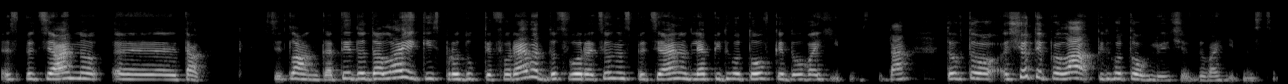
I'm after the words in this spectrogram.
е, спеціально. Е, так, Світланка, ти додала якісь продукти Forever до свого раціону спеціально для підготовки до вагітності, так? Тобто, що ти пила, підготовлюючись до вагітності?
